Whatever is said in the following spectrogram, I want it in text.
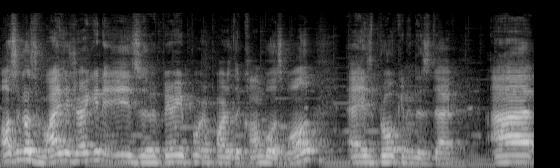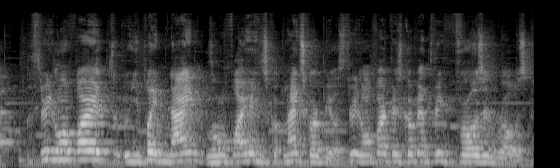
Also because Riser Dragon is a very important part of the combo as well. It's broken in this deck. Uh, three Lone Fire, th you play nine Lone Fire and nine Scorpios. Three Lone Fire, three Scorpio, three Frozen Rose.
